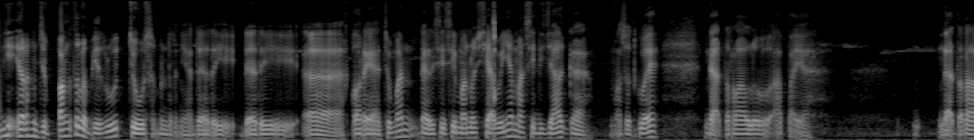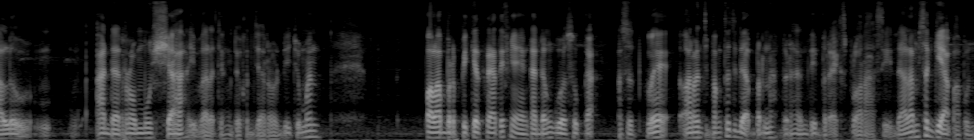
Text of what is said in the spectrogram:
ini orang Jepang tuh lebih lucu sebenarnya dari dari uh, Korea. Cuman dari sisi manusiawinya masih dijaga. Maksud gue nggak terlalu apa ya nggak terlalu ada romusha ibarat yang dia kerja Rodi. Cuman pola berpikir kreatifnya yang kadang gue suka. Maksud gue orang Jepang tuh tidak pernah berhenti bereksplorasi dalam segi apa pun.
